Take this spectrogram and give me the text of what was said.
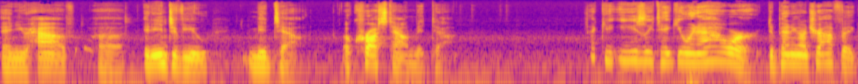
and you have uh, an interview midtown, across town midtown. That could easily take you an hour, depending on traffic,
